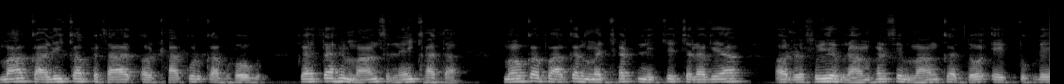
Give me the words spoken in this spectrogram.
माँ काली का प्रसाद और ठाकुर का भोग, कहता है मांस नहीं खाता। मौका पाकर मैं झट नीचे चला गया और रसोई ब्राह्मण से मांग कर दो एक टुकड़े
